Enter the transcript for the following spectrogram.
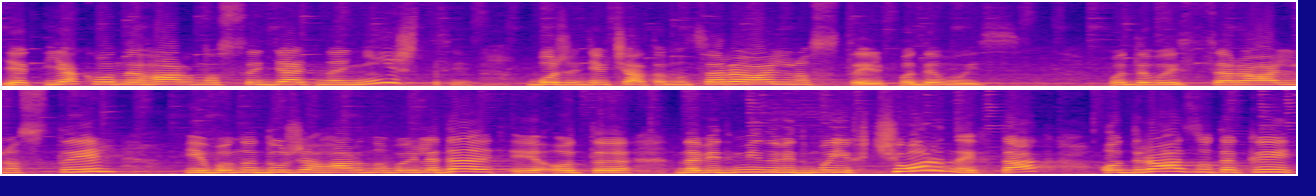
як, як вони гарно сидять на ніжці. Боже, дівчата, ну це реально стиль. Подивись. Подивись, це реально стиль, і вони дуже гарно виглядають. І от е, на відміну від моїх чорних, так одразу такий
